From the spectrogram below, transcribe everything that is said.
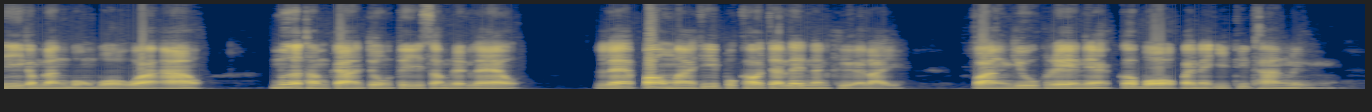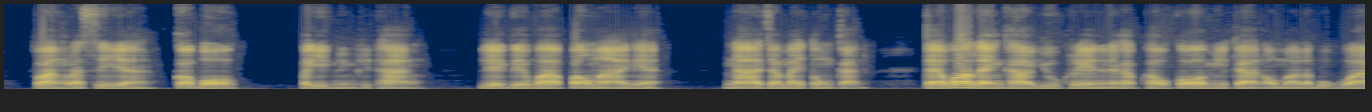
ที่กำลังบ่งบอกว่าอ้าวเมื่อทำการโจมตีสำเร็จแล้ว และเป้าหมายที่พวกเขาจะเล่นนั้นคืออะไร ฝั่งยูเครนเนี่ยก็บอกไปในอีกทิศทางหนึ่ง ฝั่งรัสเซียก็บอกไปอีกหนึ่งทิศทาง เรียกได้ว่าเป้าหมายเนี่ยน่าจะไม่ตรงกัน แต่ว่าแหล่งข่าวยูเครนนะครับเขาก็มีการออกมาระบุว่า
